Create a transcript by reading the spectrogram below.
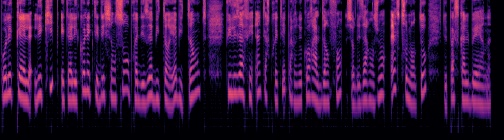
pour lequel l'équipe est allée collecter des chansons auprès des habitants et habitantes, puis les a fait interpréter par une chorale d'enfants sur des arrangements instrumentaux de Pascal Berne.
